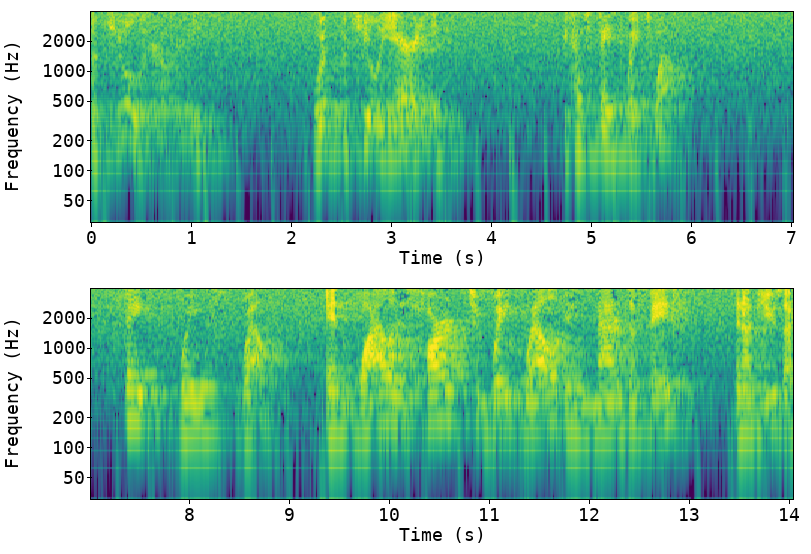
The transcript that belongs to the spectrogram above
peculiarly with peculiarity because faith waits well faith waits well. And while it is hard to wait well in these matters of faith, and I've used, I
